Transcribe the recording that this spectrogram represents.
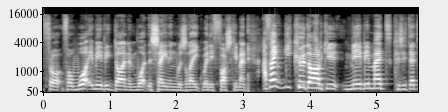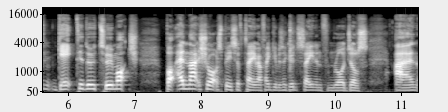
for for what he maybe done and what the signing was like when he first came in. I think you could argue maybe mid because he didn't get to do too much. But in that short space of time, I think he was a good signing from Rodgers. And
